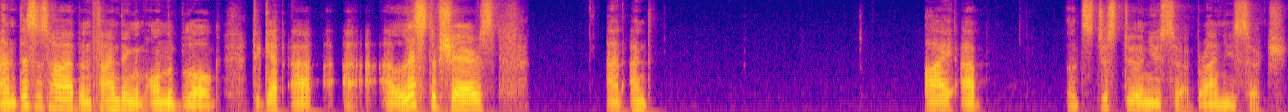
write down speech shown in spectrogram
and this is how I've been finding them on the blog to get a, a, a list of shares and, and I uh, let's just do a new search, a brand new search.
